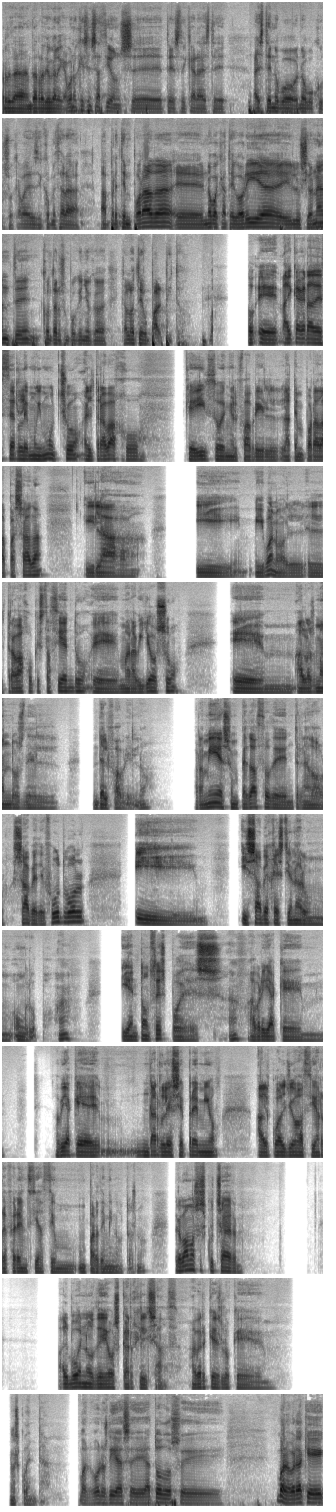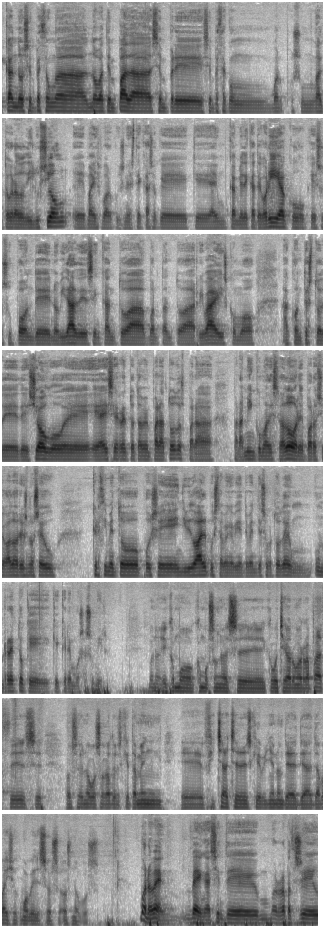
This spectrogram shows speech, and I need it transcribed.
da, da Radio Galega. Bueno, que sensacións eh, tes de cara a este a este novo novo curso? Acaba de comezar a, a pretemporada, eh, nova categoría, ilusionante. Contanos un poquinho que, teu pálpito. Eh, hay que agradecerle muy mucho el trabajo que hizo en el Fabril la temporada pasada y la y, bueno el, trabajo que está haciendo eh, maravilloso eh, a los mandos del, del Fabril, ¿no? Para mí es un pedazo de entrenador, sabe de fútbol y, y sabe gestionar un, grupo. ¿eh? Y entonces, pues, habría que había que darle ese premio al cual yo hacía referencia hace un, un par de minutos, ¿no? Pero vamos a escuchar al bueno de Oscar Gil Sanz. A ver qué es lo que nos cuenta. Bueno, buenos días eh, a todos. Eh... Bueno, a verdad que cando se empeza unha nova tempada sempre se empeza con, bueno, pues un alto grado de ilusión, eh, máis, bueno, pues neste caso que, que hai un cambio de categoría, co que eso supón de novidades en canto a, bueno, tanto a rivais como a contexto de, de xogo e, e a ese reto tamén para todos, para, para min como adestrador e para os xogadores no seu crecimento pois, eh, individual, pois tamén, evidentemente, sobre todo, é un, un reto que, que queremos asumir. Bueno, e como, como son as, eh, como chegaron os rapaces, eh, os eh, novos xogadores que tamén eh, fichachedes que viñeron de, de, de abaixo, como vedes os, os novos? Bueno, ben, ben, a xente, os rapaces eh,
